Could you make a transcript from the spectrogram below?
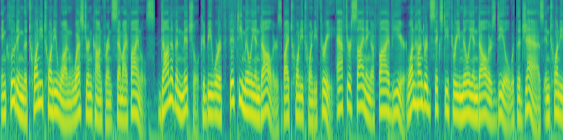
including the 2021 Western Conference semifinals. Donovan Mitchell could be worth $50 million by 2023 after signing a five-year, $163 million deal with the Jazz in 2020.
